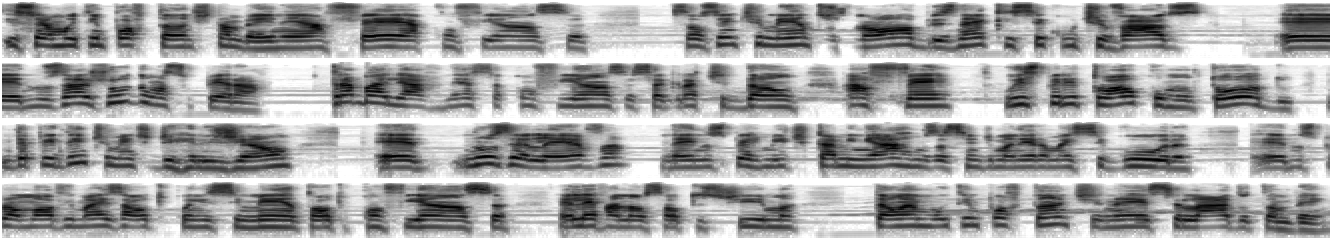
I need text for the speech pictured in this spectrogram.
isso é muito importante também, né? A fé, a confiança, são sentimentos nobres, né? Que se cultivados é, nos ajudam a superar. Trabalhar nessa confiança, essa gratidão, a fé, o espiritual como um todo, independentemente de religião, é, nos eleva né, e nos permite caminharmos assim de maneira mais segura, é, nos promove mais autoconhecimento, autoconfiança, eleva a nossa autoestima. Então é muito importante né, esse lado também.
